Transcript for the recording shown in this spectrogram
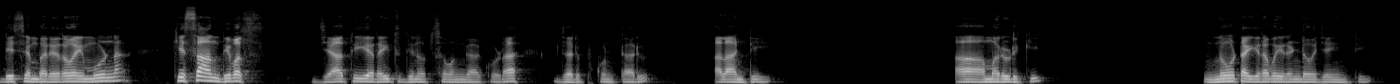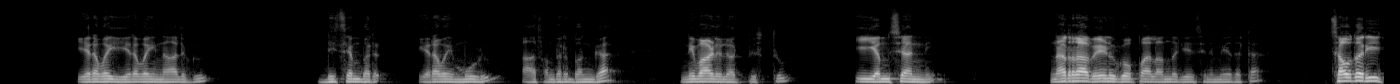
డిసెంబర్ ఇరవై మూడున కిసాన్ దివస్ జాతీయ రైతు దినోత్సవంగా కూడా జరుపుకుంటారు. అలాంటి ఆ అమరుడికి నూట ఇరవై రెండవ జయంతి ఇరవై ఇరవై నాలుగు డిసెంబర్ ఇరవై మూడు ఆ సందర్భంగా నివాళులు అర్పిస్తూ ఈ అంశాన్ని నర్రా వేణుగోపాల్ అందజేసిన మీదట చౌదరి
